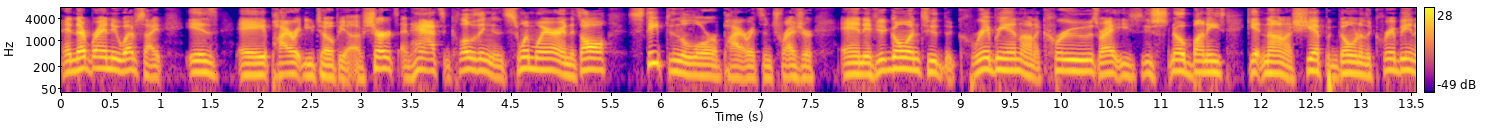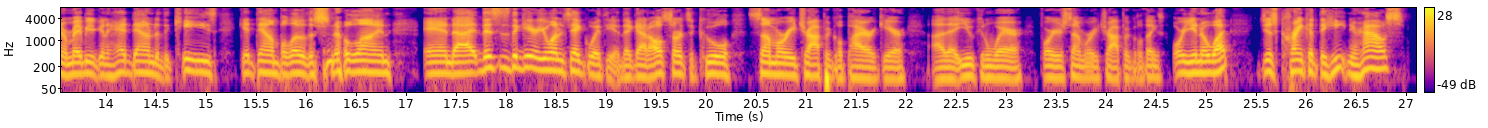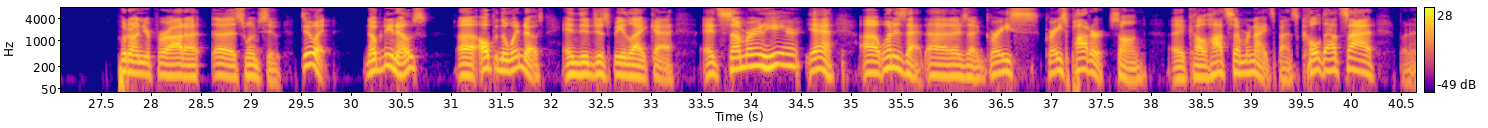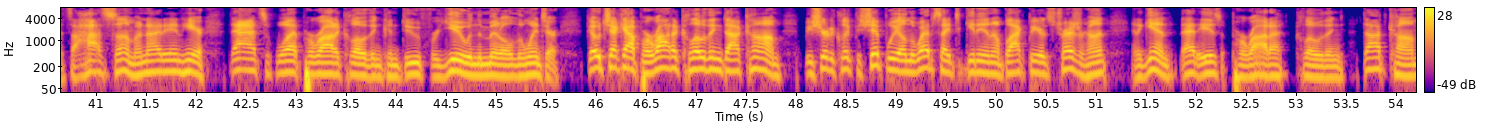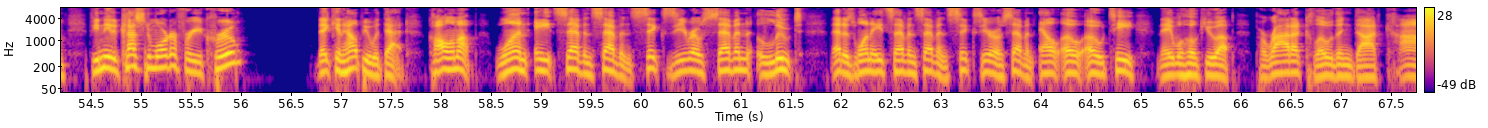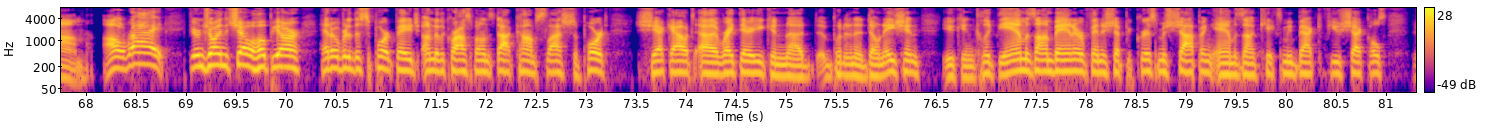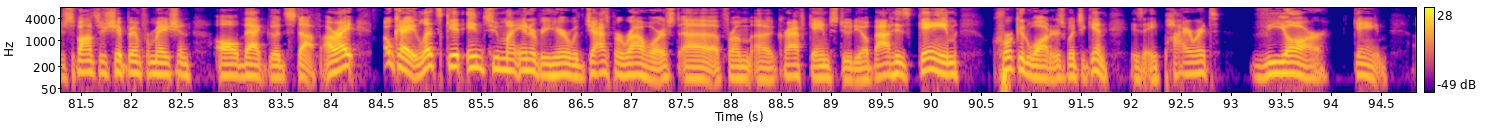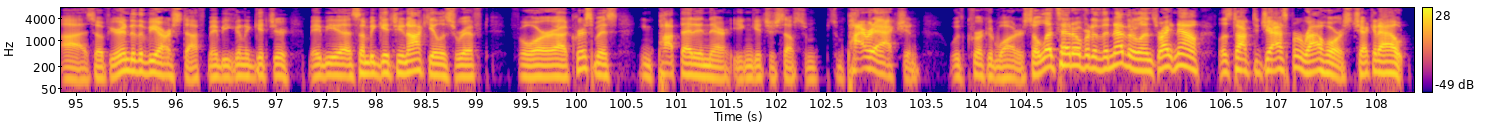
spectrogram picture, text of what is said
And their brand new website is a pirate utopia of shirts and hats and clothing and swimwear, and it's all steeped in the lore of pirates and treasure. And if you're going to the Caribbean on a cruise, right, you see snow bunnies getting on a ship and going to the Caribbean, or maybe you're going to head down to the Keys, get down below the snow line, and uh, this is the gear you want to take with you. They got all sorts of cool summery tropical pirate gear uh, that you can wear for your summery tropical things. Or you know what? Just crank up the heat in your house put on your Pirata uh, swimsuit. Do it. Nobody knows. Uh, open the windows and they'll just be like, uh, "It's summer in here." Yeah. Uh, what is that? Uh, there's a Grace Grace Potter song uh, called "Hot Summer Nights." But it's cold outside, but it's a hot summer night in here. That's what Pirata clothing can do for you in the middle of the winter. Go check out pirataclothing.com. Be sure to click the ship wheel on the website to get in on Blackbeard's treasure hunt. And again, that is pirataclothing.com. If you need a custom order for your crew they can help you with that. Call them up 1 877 607 Loot. That is 1 877 607 L O O T. They will hook you up. PirataClothing.com. All right. If you're enjoying the show, I hope you are. Head over to the support page underthecrossbones.com slash support. Check out uh, right there. You can uh, put in a donation. You can click the Amazon banner, finish up your Christmas shopping. Amazon kicks me back a few shekels. There's sponsorship information, all that good stuff. All right. Okay, let's get into my interview here with Jasper Rouwhorst uh, from uh, Craft Game Studio about his game Crooked Waters, which again is a pirate VR game. Uh, so if you're into the VR stuff, maybe you're gonna get your maybe uh, somebody gets you an Oculus Rift for uh, Christmas. You can pop that in there. You can get yourself some some pirate action with Crooked Waters. So let's head over to the Netherlands right now. Let's talk to Jasper Rouwhorst. Check it out.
